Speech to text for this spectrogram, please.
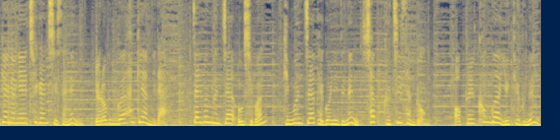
최경영의 최강 시사는 여러분과 함께합니다. 짧은 문자 50원, 긴 문자 100원이 드는 샵 9730. 어플 콩과 유튜브는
